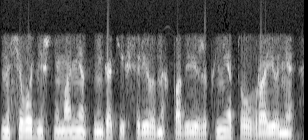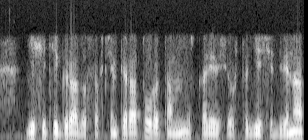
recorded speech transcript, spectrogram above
на сегодняшний момент никаких серьезных подвижек нету. В районе 10 градусов температура, там, ну, скорее всего, что 10-12,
